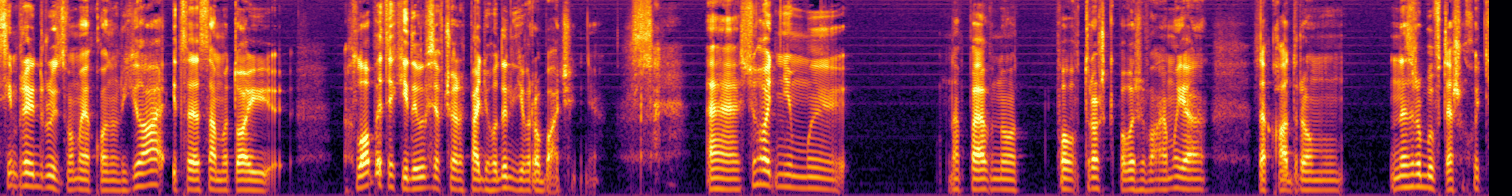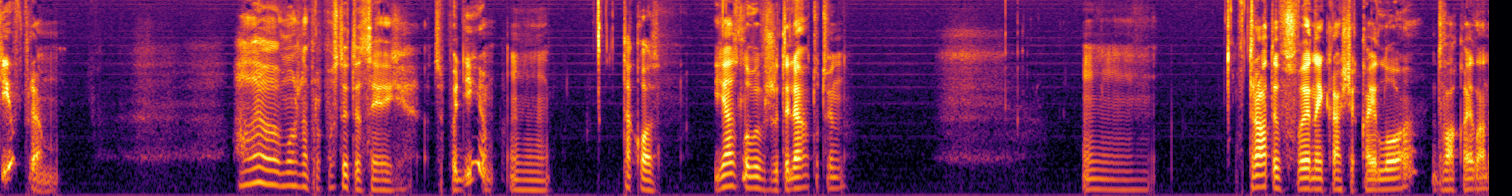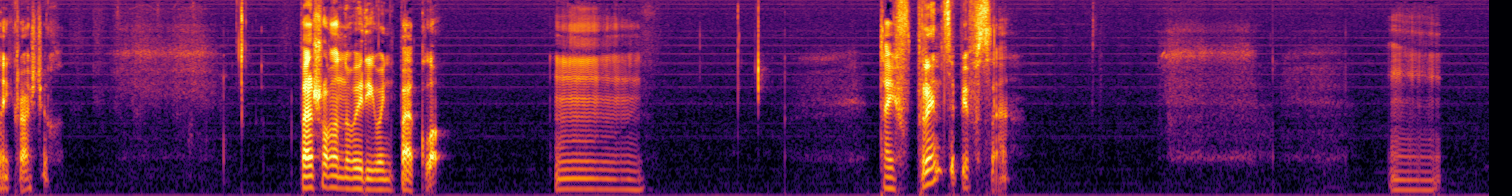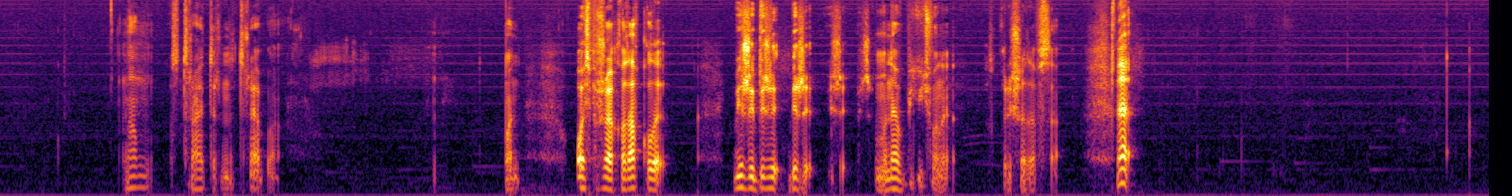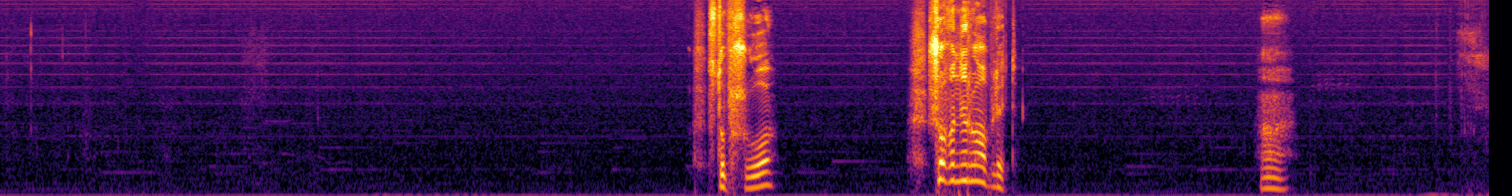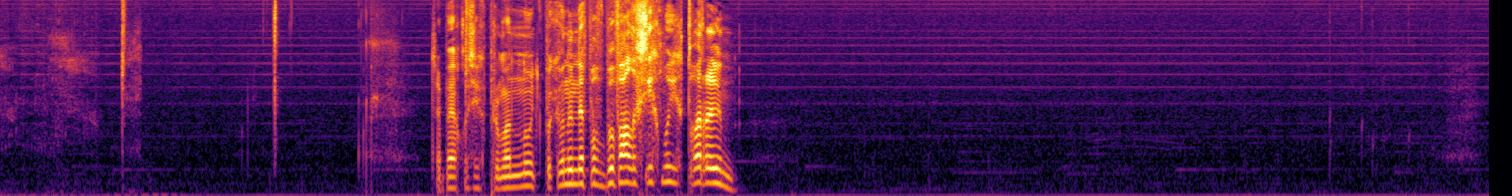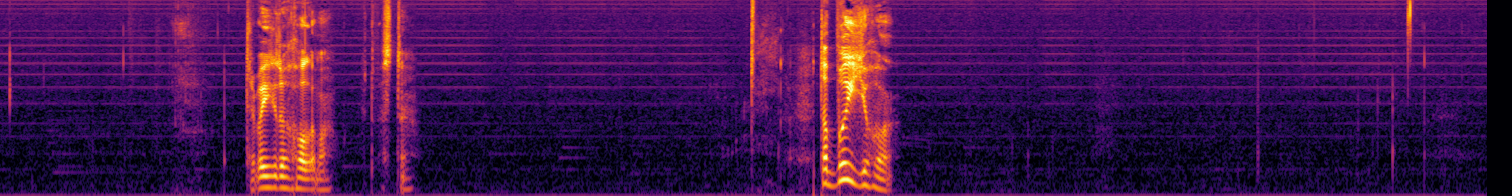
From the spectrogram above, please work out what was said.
Всім привіт, друзі, з вами я Конор Юа, і це саме той хлопець, який дивився вчора 5 годин Євробачення. Е, сьогодні ми, напевно, по, трошки повиживаємо. Я за кадром не зробив те, що хотів, прям. Але можна пропустити цей, цю подію. Так от, я зловив жителя, тут він. Втратив своє найкраще кайло, два кайла найкращих. Перейшов на новий рівень пекло. Та й в принципі все. Нам страйдер не треба. Ось про що я казав, коли. Біжи, біжи, біжи, біжи, біжи. Мене вб'ють вони, скоріше за все. Е, Стоп, що? Що вони роблять? А. Треба якось їх примануть, поки вони не повбивали всіх моїх тварин. Треба їх до голема відвести. Та бий його.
